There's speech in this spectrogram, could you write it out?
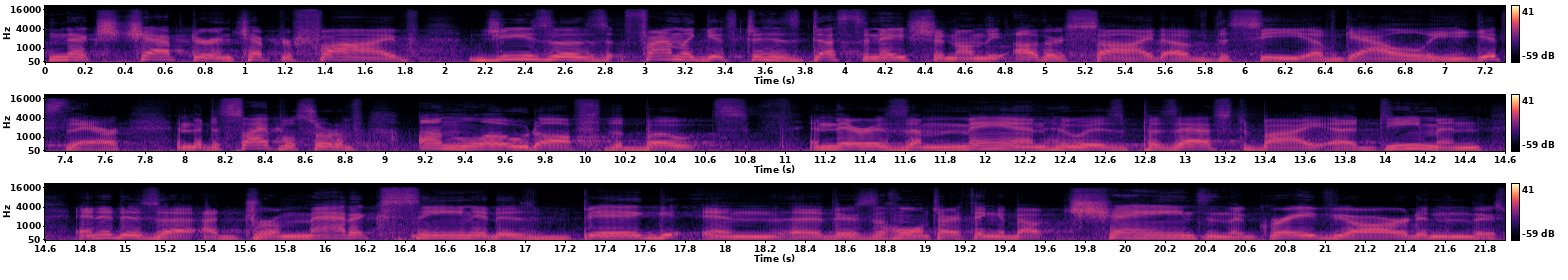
next chapter, in chapter 5, Jesus finally gets to his destination on the other side of the Sea of Galilee. He gets there, and the disciples sort of unload off the boats. And there is a man who is possessed by a demon, and it is a, a dramatic scene. It is big, and uh, there's the whole entire thing about chains and the graveyard, and then there's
